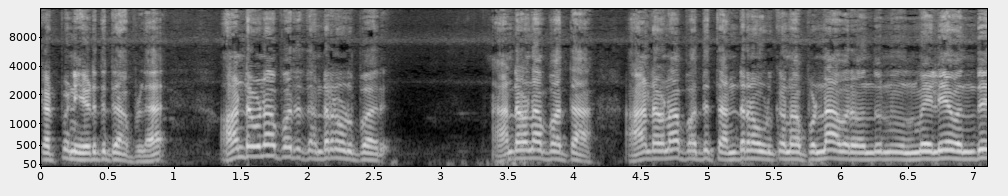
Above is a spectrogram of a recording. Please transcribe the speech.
கட் பண்ணி எடுத்துட்டாப்புல. ஆண்டவனா பார்த்து தண்டனை கொடுப்பாரு. ஆண்டவனா பார்த்தா ஆண்டவனா பார்த்து தண்டனை கொடுக்கணும் அப்படின்னா அவர் வந்து உண்மையிலேயே வந்து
